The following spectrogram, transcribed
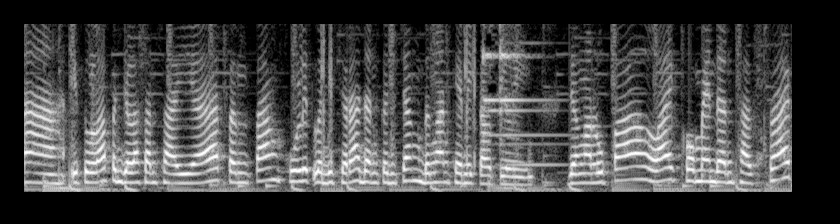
Nah, itulah penjelasan saya tentang kulit lebih cerah dan kencang dengan chemical peeling. Jangan lupa like, komen, dan subscribe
